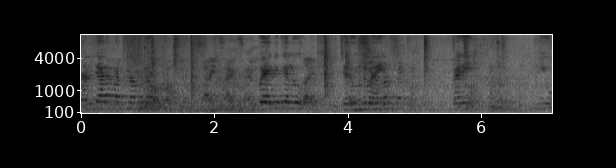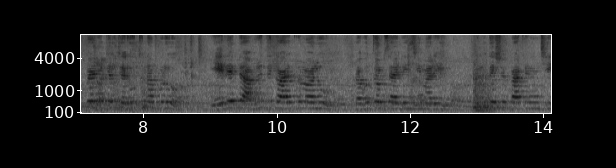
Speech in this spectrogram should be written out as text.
నంద్యాల పట్టణంలో ఉప ఎన్నికలు జరుగుతున్నాయి. మరి ఈ ఉప ఎన్నికలు జరుగుతున్నప్పుడు ఏదైతే అభివృద్ధి కార్యక్రమాలు ప్రభుత్వం సైడ్ నుంచి మరి తెలుగుదేశం పార్టీ నుంచి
